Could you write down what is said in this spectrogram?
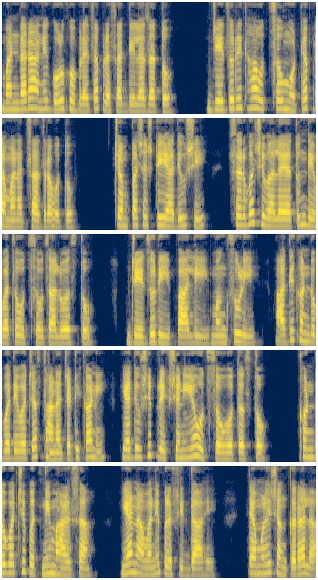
भंडारा आणि गोड खोबऱ्याचा प्रसाद दिला जातो. जेजुरीत हा उत्सव मोठ्या प्रमाणात साजरा होतो. चंपाषष्ठी या दिवशी सर्व शिवालयातून देवाचा उत्सव चालू असतो. जेजुरी पाली मंगसुळी आदी खंडोबा देवाच्या स्थानाच्या ठिकाणी या दिवशी प्रेक्षणीय उत्सव होत असतो. खंडोबाची पत्नी म्हाळसा या नावाने प्रसिद्ध आहे. त्यामुळे शंकराला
